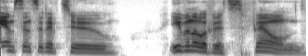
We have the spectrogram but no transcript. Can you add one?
I am sensitive to even though if it's filmed,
